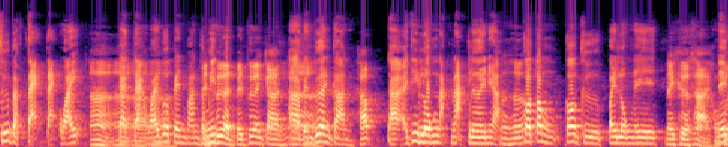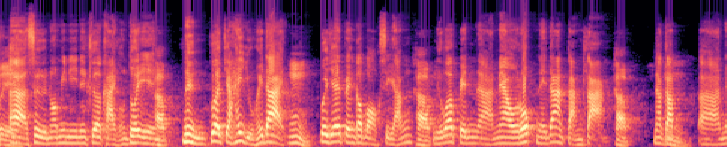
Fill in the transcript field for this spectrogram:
ซื้อแบบแตะแตะๆไว้อ่าแตะแตะๆไว้เพื่อเป็นพันธเป็นมิตรเพื่อนเป็นเพื่อนกันอ่าเป็นเพื่อนกันครับแต่ไอ้ที่ลงหนักๆเลยเนี่ยอือฮะก็ต้องก็คือไปลงในในเครือข่ายของในตัวเองอ่าสื่อนอมินีในเครือข่ายของตัวเองครับหนึ่งเพื่อจะให้อยู่ให้ได้อืมเพื่อจะให้เป็นกระบอกเสียงครับหรือว่าเป็นอ่าแนวรบในด้านต่างครับๆนะครับอืมอ่าใน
